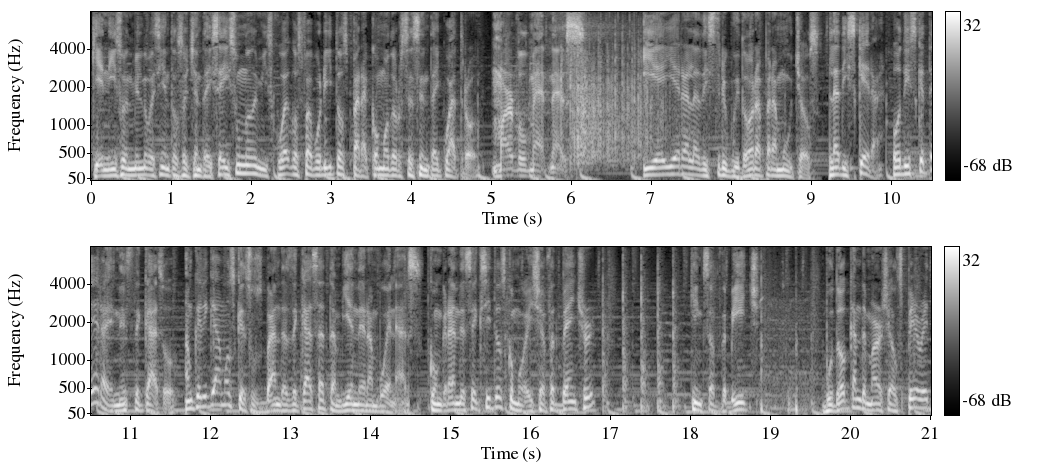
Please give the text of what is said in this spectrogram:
Quien hizo en 1986 uno de mis juegos favoritos para Commodore 64, Marvel Madness. EA era la distribuidora para muchos, la disquera o disquetera en este caso, aunque digamos que sus bandas de casa también eran buenas, con grandes éxitos como Age of Adventure, Kings of the Beach, Budokan the Martial Spirit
